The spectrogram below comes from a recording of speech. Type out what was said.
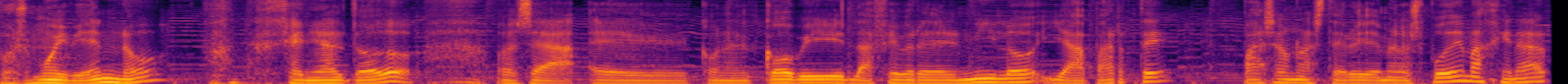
Pues muy bien, ¿no? Genial todo. O sea, eh, con el COVID, la fiebre del Nilo y aparte pasa un asteroide. Me los puedo imaginar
